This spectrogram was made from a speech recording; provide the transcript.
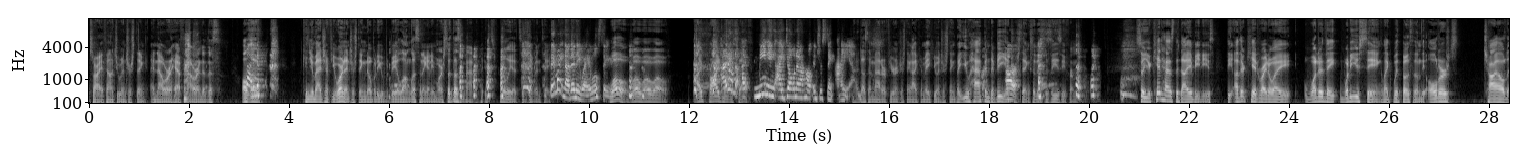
sorry I found you interesting, and now we're a half an hour into this. Although, can you imagine if you weren't interesting, nobody would be along listening anymore. So it doesn't matter. It's really it's a give and take. They might not anyway. We'll see. Whoa, whoa, whoa, whoa! I pride I know. myself. I, meaning, I don't know how interesting I am. It doesn't matter if you're interesting. I can make you interesting, but you happen to be All right. interesting, so this is easy for me. so your kid has the diabetes. The other kid right away. What are they? What are you seeing? Like with both of them, the older child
